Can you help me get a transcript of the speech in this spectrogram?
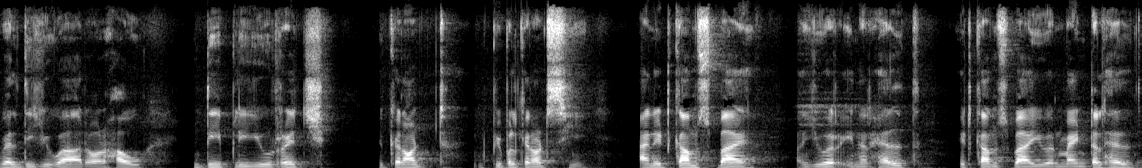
wealthy you are, or how deeply you rich, you cannot. People cannot see, and it comes by your inner health. It comes by your mental health.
